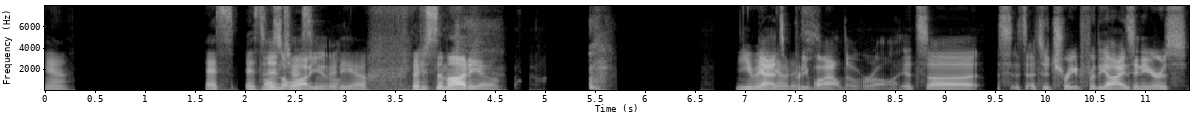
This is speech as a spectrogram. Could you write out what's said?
Yeah. It's it's, It's an interesting audio. video. There's some audio. You may yeah, it's pretty wild overall. It's uh, it's it's a treat for the eyes and ears,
